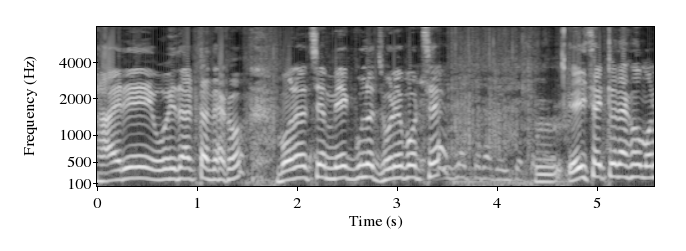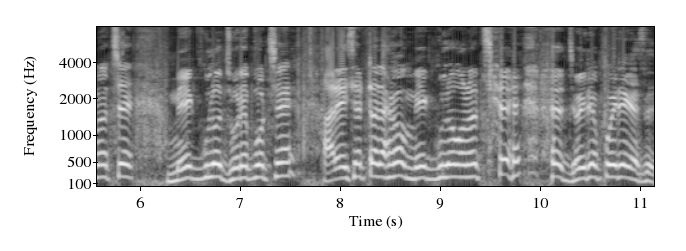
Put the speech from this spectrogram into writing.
হায় রে ওয়েদারটা দেখো, মনে হচ্ছে মেঘগুলো ঝরে পড়ছে। এই সাইডটা দেখো, মনে হচ্ছে মেঘগুলো ঝরে পড়ছে, আর এই সাইডটা দেখো, মেঘগুলো মনে হচ্ছে ঝরে পড়ে গেছে।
